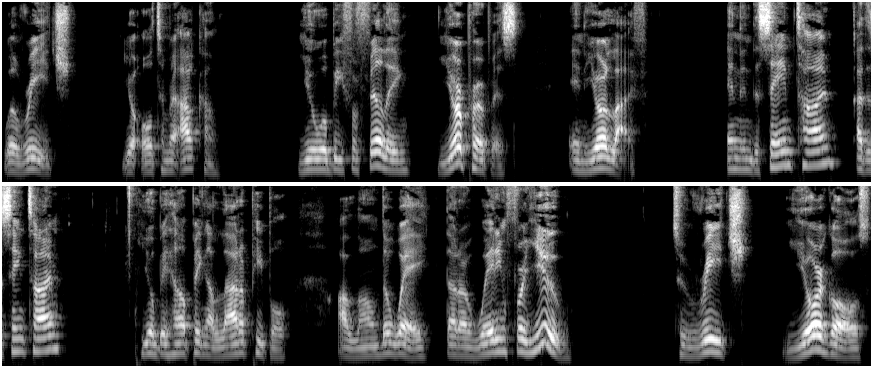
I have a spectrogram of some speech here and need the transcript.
will reach your ultimate outcome. You will be fulfilling your purpose in your life. And in the same time, at the same time, you'll be helping a lot of people along the way that are waiting for you to reach your goals,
